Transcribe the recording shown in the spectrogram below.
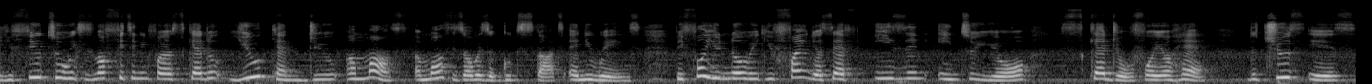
If you feel two weeks is not fitting in for your schedule, you can do a month. A month is always a good start, anyways. Before you know it, you find yourself easing into your schedule for your hair. The truth is,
